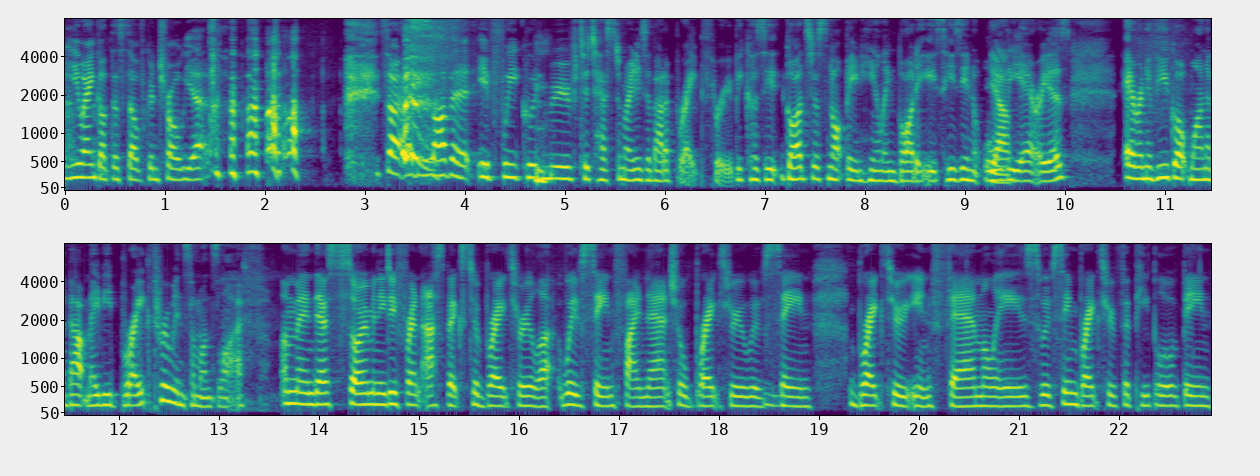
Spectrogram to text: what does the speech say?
you ain't got the self control yet. so I love it if we could move to testimonies about a breakthrough because it, God's just not been healing bodies, He's in all yeah. the areas. Erin, have you got one about maybe breakthrough in someone's life? I mean, there's so many different aspects to breakthrough. We've seen financial breakthrough, we've mm. seen breakthrough in families, we've seen breakthrough for people who have been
